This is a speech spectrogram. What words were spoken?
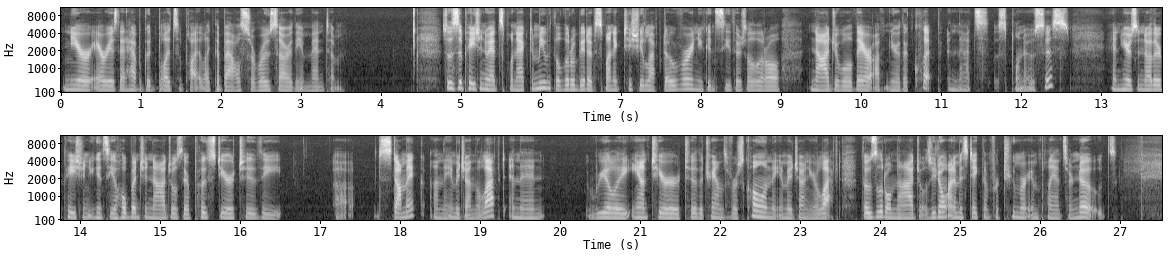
near areas that have a good blood supply, like the bowel serosa or the omentum. So this is a patient who had splenectomy with a little bit of splenic tissue left over, and you can see there's a little nodule there up near the clip, and that's splenosis. And here's another patient. You can see a whole bunch of nodules. They're posterior to the uh, stomach on the image on the left, and then really anterior to the transverse colon, the image on your left. Those little nodules. You don't want to mistake them for tumor implants or nodes.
